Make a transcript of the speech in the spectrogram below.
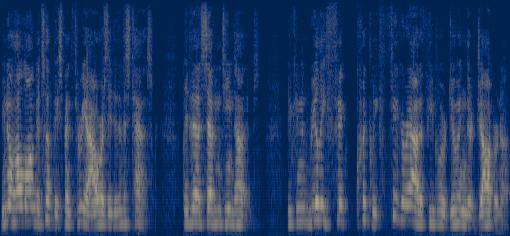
You know how long it took. They spent three hours, they did this task. They did that 17 times. You can really fi- quickly figure out if people are doing their job or not.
